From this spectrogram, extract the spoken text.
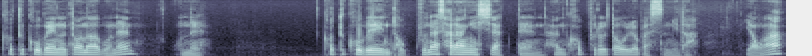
커트 코베인을 떠나보낸 오늘 커트 코베인 덕분에 사랑이 시작된 한 커플을 떠올려 봤습니다. 영화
